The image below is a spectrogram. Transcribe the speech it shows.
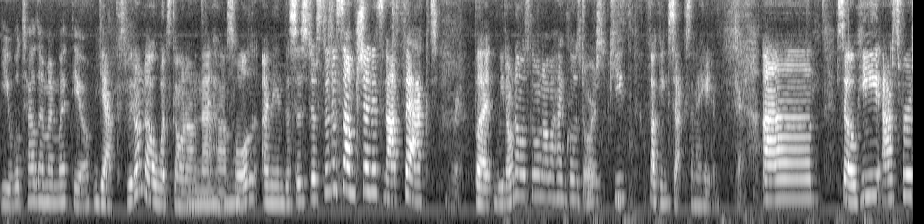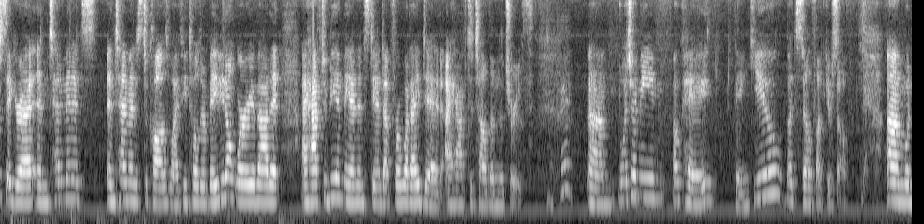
You will tell them I'm with you." Yeah, because we don't know what's going on in that household. I mean, this is just an assumption, it's not fact. Right. But we don't know what's going on behind closed doors. Keith fucking sucks, and I hate him. Okay. Um, so he asked for a cigarette in 10 minutes. In 10 minutes to call his wife, he told her, Baby, don't worry about it. I have to be a man and stand up for what I did. I have to tell them the truth. Okay. Um, which I mean, okay, thank you, but still fuck yourself. Um, when,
